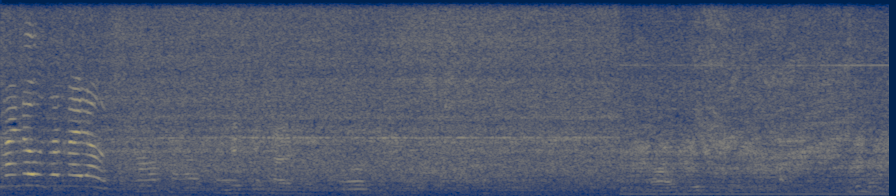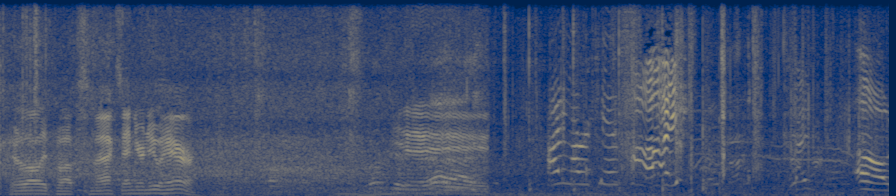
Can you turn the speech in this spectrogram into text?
My nose, on my nose. Your lollipops, Max, and your new hair. Yay. Hi, Marcus. Hi. Hi. Oh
